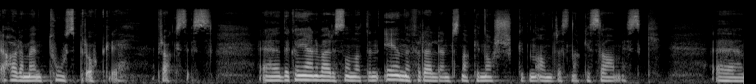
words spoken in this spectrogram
har de en tospråklig praksis. Eh, det kan gjerne være sånn at den ene forelderen snakker norsk, den andre snakker samisk. Eh,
